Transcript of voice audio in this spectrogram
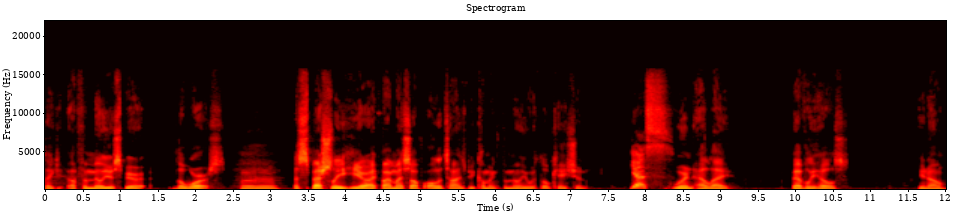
Like a familiar spirit, the worst. Mm-hmm. Especially here, I find myself all the times becoming familiar with location. Yes. We're in L.A., Beverly Hills. You know,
